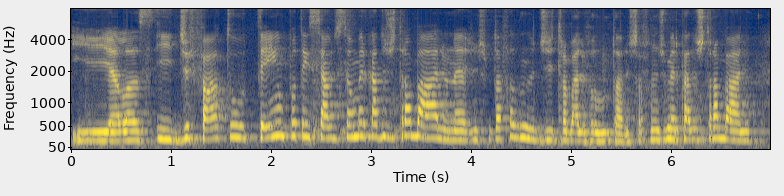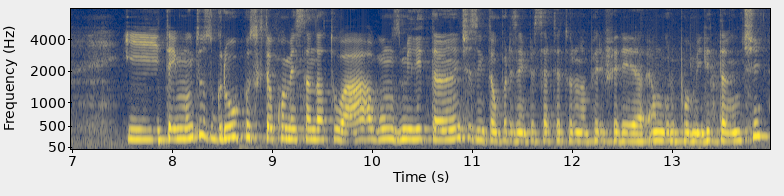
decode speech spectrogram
E elas, e de fato, têm um potencial de ser um mercado de trabalho, né? A gente não está falando de trabalho voluntário, a gente está falando de mercado de trabalho. E tem muitos grupos que estão começando a atuar, alguns militantes, então, por exemplo, essa arquitetura na periferia é um grupo militante,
